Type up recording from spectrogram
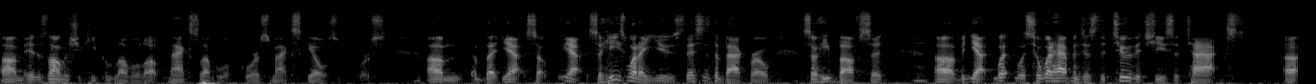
um, as long as you keep them leveled up, max level, of course, max skills, of course. Um, but yeah, so yeah, so he's what I use. This is the back row, so he buffs it. Uh, but yeah, what, what, so what happens is the two that she's attacks, uh,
